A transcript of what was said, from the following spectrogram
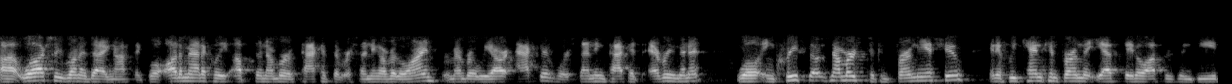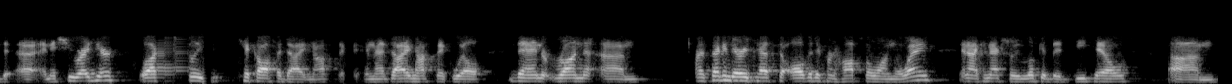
uh, we'll actually run a diagnostic. We'll automatically up the number of packets that we're sending over the line. Remember, we are active. We're sending packets every minute. We'll increase those numbers to confirm the issue. And if we can confirm that, yes, data loss is indeed uh, an issue right here, we'll actually kick off a diagnostic. And that diagnostic will then run um, a secondary test to all the different hops along the way. And I can actually look at the details um,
